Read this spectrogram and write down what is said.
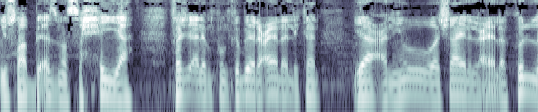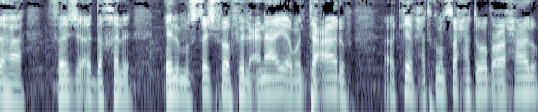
يصاب, بأزمة صحية فجأة لما يكون كبير العائلة اللي كان يعني هو شايل العائلة كلها فجأة دخل المستشفى في العناية وانت عارف كيف حتكون صحته وضعه حاله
